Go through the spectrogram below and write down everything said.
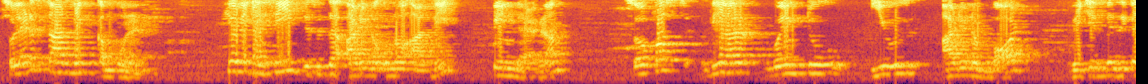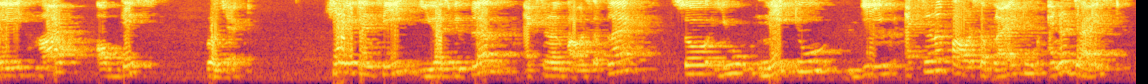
So let us start with component. Here we can see this is the Arduino Uno R3 pin diagram. So first we are going to use Arduino board which is basically heart of this project. Here we can see USB plug, external power supply so you need to give external power supply to energize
